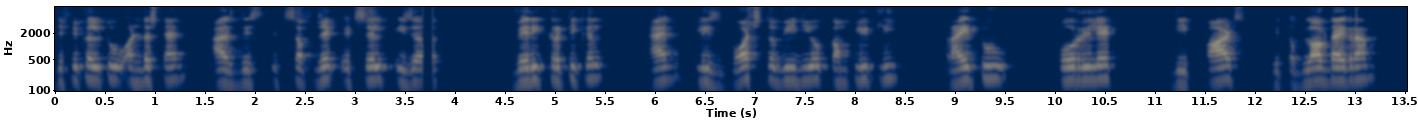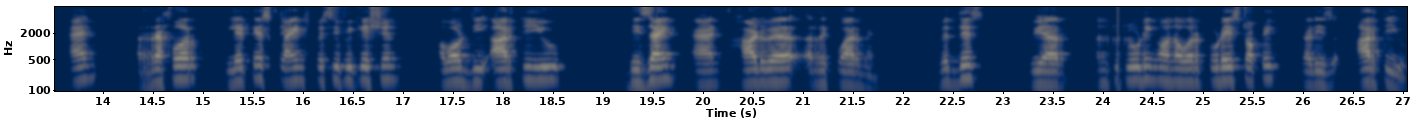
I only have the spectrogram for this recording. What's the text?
difficult to understand as this its subject itself is a very critical and please watch the video completely try to correlate the parts with the block diagram and refer latest client specification about the RTU design and hardware requirement. With this, we are concluding on our today's topic that is RTU.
